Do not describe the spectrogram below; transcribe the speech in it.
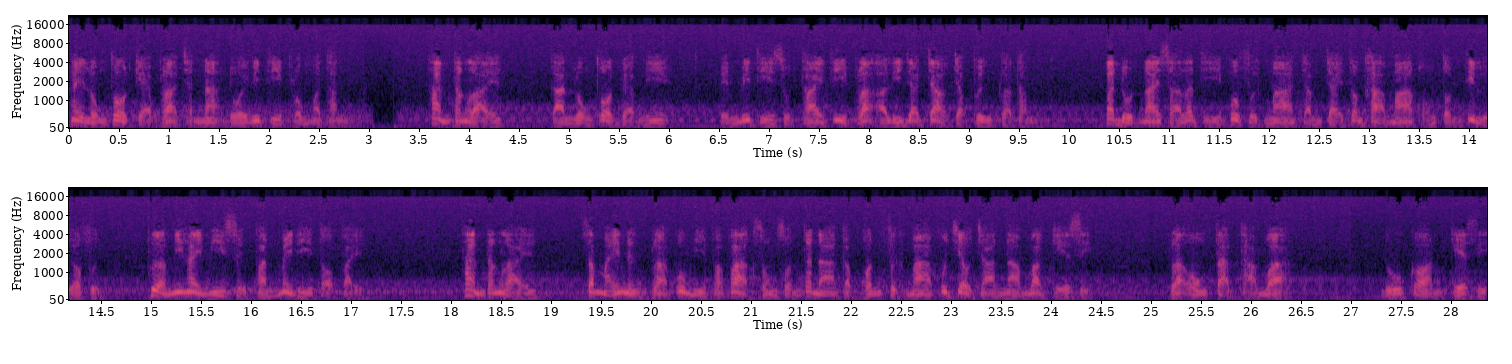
ให้ลงโทษแก่พระชนะโดยวิธีพรหมทันท่านทั้งหลายการลงโทษแบบนี้ เป็นวิธีสุดท้ายที่พระอริยเจ้าจะพึงกระทำประดุดนายสารถีผู้ฝึกม้าจำใจต้องฆ่าม้าของตนที่เหลือฝึก เพื่อมิให้มีสืบพันธุ์ไม่ดีต่อไป ท่านทั้งหลาย สมัยหนึ่งพระผู้มีพระภาคทรงสนทนากับคนฝึกม้าผู้เชี่ยวชาญนามว่าเกสิ พระองค์ตรัสถามว่า ดูก่อนเกสิ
